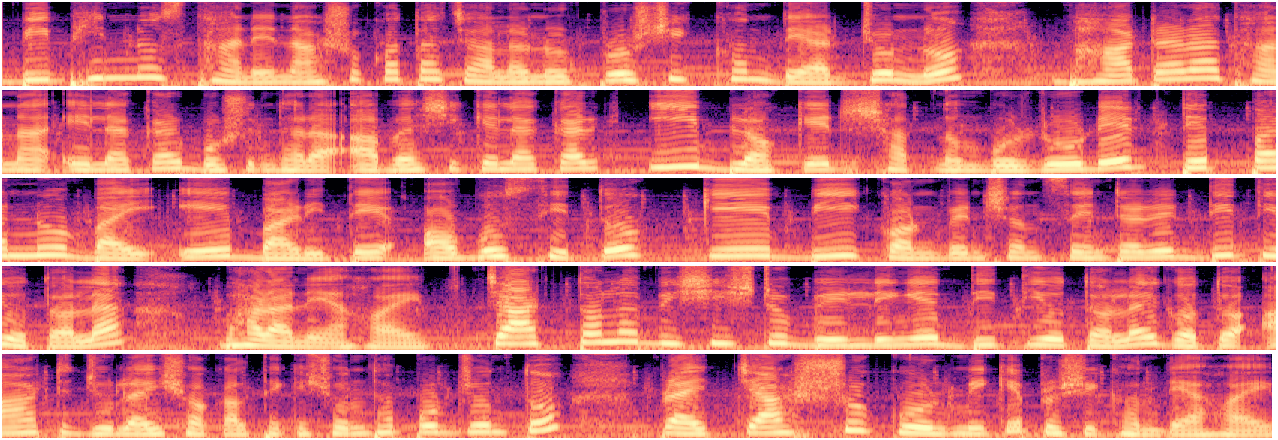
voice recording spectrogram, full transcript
বিভিন্ন স্থানে নাশকতা চালানোর প্রশিক্ষণ দেওয়ার জন্য ভাটারা থানা এলাকার বসুন্ধরা আবাসিক এলাকার ই ব্লকের সাত নম্বর রোডের তেপ্পান্ন বাই এ বাড়িতে অবস্থিত কে বি কনভেনশন সেন্টারের দ্বিতীয় তলা ভাড়া নেওয়া হয়। চারতলা বিশিষ্ট বিল্ডিং এর দ্বিতীয় তলায় গত আট জুলাই সকাল থেকে সন্ধ্যা পর্যন্ত প্রায় চারশো কর্মীকে প্রশিক্ষণ দেওয়া হয়।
